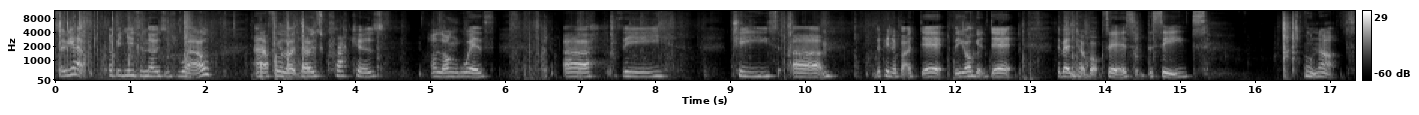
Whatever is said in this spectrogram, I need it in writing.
So yeah, I've been using those as well. And I feel like those crackers, along with uh, the cheese, um, the peanut butter dip, the yogurt dip, the bento boxes, the seeds, or nuts,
